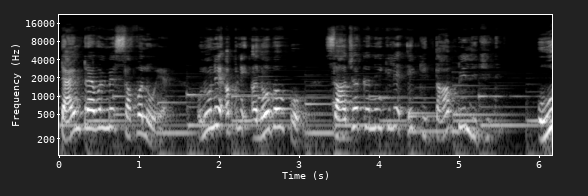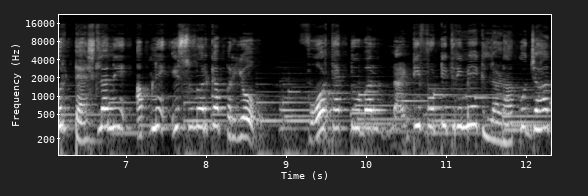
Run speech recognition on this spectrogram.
टाइम ट्रेवल में सफल हुए हैं। उन्होंने अपने अनुभव को साझा करने के लिए एक किताब भी लिखी थी। और टेस्ला ने अपने इस हुनर का प्रयोग 4 अक्टूबर 1943 में एक लड़ाकू जहाज़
